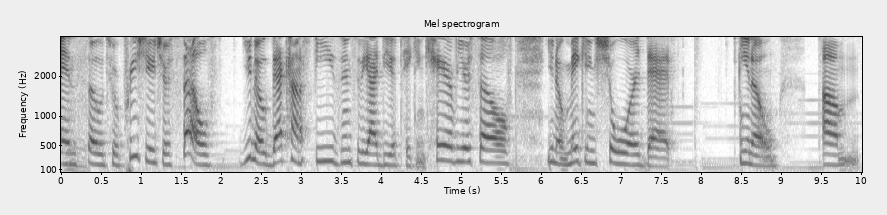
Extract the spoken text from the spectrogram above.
And so to appreciate yourself, you know, that kind of feeds into the idea of taking care of yourself, you know, making sure that, you know, um,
